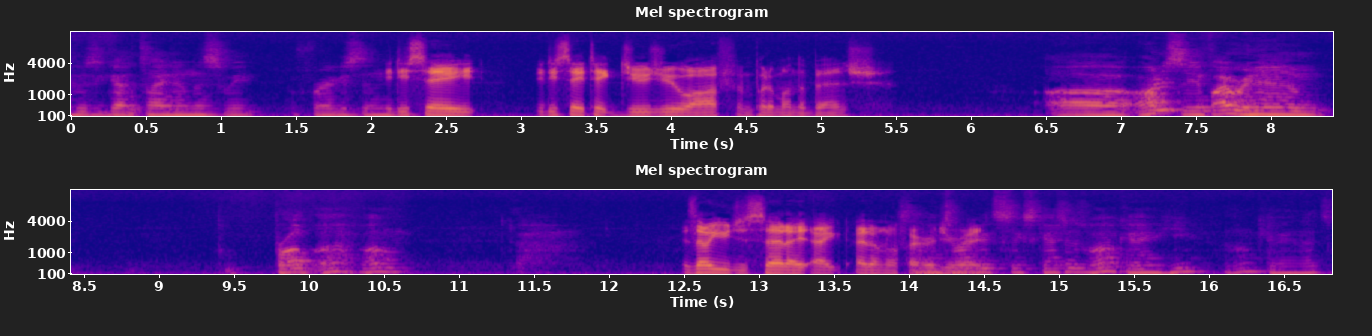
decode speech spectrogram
who's he got a tight end this week? Ferguson. Did he say? Did he say take Juju off and put him on the bench? Uh, honestly, if I were him, prob uh, well, Is that what you just said? I I, I don't know if I heard you right. six catches. Well, okay, he okay. That's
